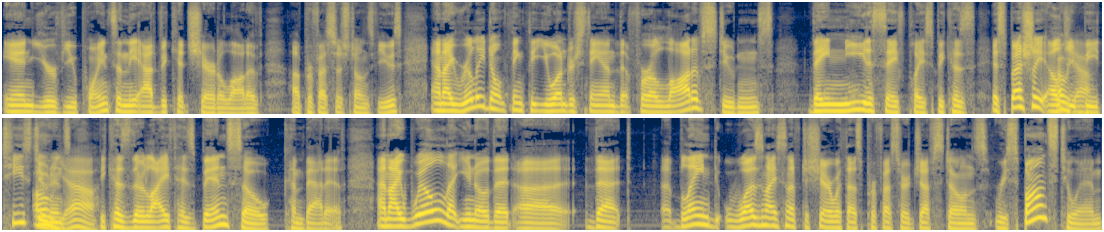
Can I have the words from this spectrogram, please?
in your viewpoints, and the advocate shared a lot of uh, Professor Stone's views. And I really don't think that you understand that for a lot of students, they need a safe place because, especially Oh, yeah. LGBT Oh, students, yeah. because their life has been so combative. And I will let you know that uh, that uh, Blaine was nice enough to share with us Professor Jeff Stone's response to him,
